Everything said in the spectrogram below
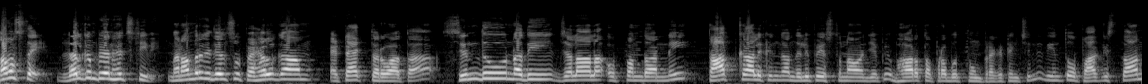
నమస్తే వెల్కమ్ టు ఎన్హెచ్ టీవీ. మనందరికీ తెలుసు పెహల్గాం అటాక్ తర్వాత సింధు నది జలాల ఒప్పందాన్ని తాత్కాలికంగా నిలిపేస్తున్నామని చెప్పి భారత ప్రభుత్వం ప్రకటించింది. దీంతో పాకిస్తాన్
